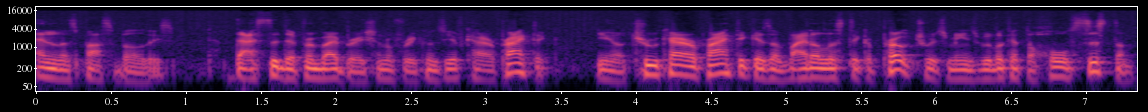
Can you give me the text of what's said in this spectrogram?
endless possibilities. That's the different vibrational frequency of chiropractic. You know, true chiropractic is a vitalistic approach, which means we look at the whole system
